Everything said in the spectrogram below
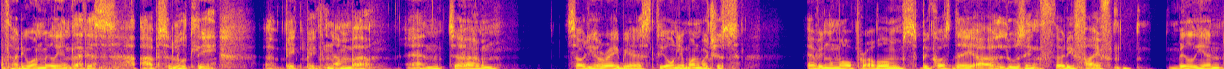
31 million, that is absolutely a big, big number. And um, Saudi Arabia is the only one which is having more problems because they are losing 35 million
